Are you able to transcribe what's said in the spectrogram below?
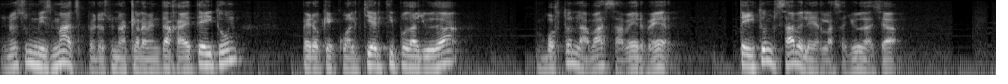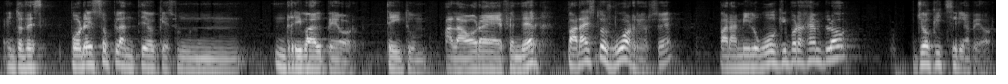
no es un mismatch, pero es una clara ventaja de Tatum. Pero que cualquier tipo de ayuda Boston la va a saber ver. Tatum sabe leer las ayudas ya. Entonces, por eso planteo que es un rival peor, Tatum, a la hora de defender. Para estos Warriors, ¿eh? Para Milwaukee, por ejemplo, Jokic sería peor.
